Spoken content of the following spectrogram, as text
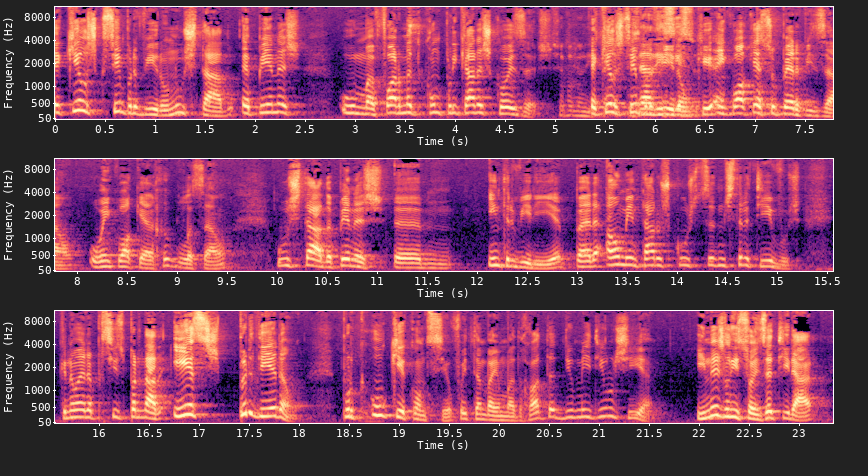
Aqueles que sempre viram no Estado apenas uma forma de complicar as coisas. Aqueles que sempre viram que em qualquer supervisão ou em qualquer regulação o Estado apenas hum, interviria para aumentar os custos administrativos, que não era preciso para nada. Esses perderam, porque o que aconteceu foi também uma derrota de uma ideologia. E nas lições a tirar,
